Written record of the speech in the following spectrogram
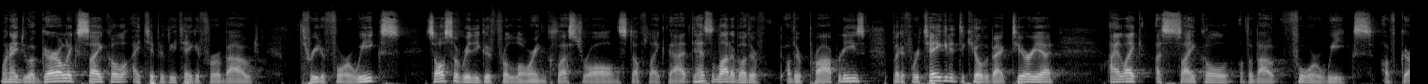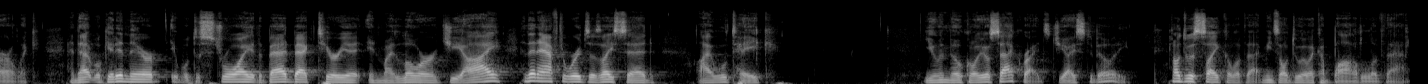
When I do a garlic cycle, I typically take it for about three to four weeks. It's also really good for lowering cholesterol and stuff like that. It has a lot of other other properties, but if we're taking it to kill the bacteria, I like a cycle of about four weeks of garlic. And that will get in there. It will destroy the bad bacteria in my lower GI. And then afterwards, as I said, I will take human milk oligosaccharides, GI stability. And I'll do a cycle of that. It means I'll do like a bottle of that.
